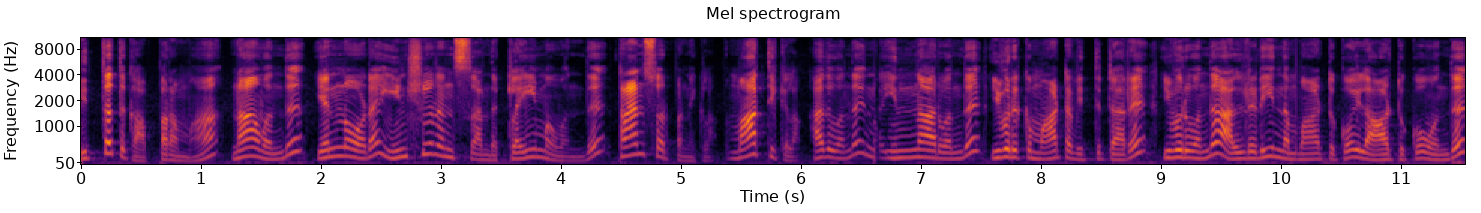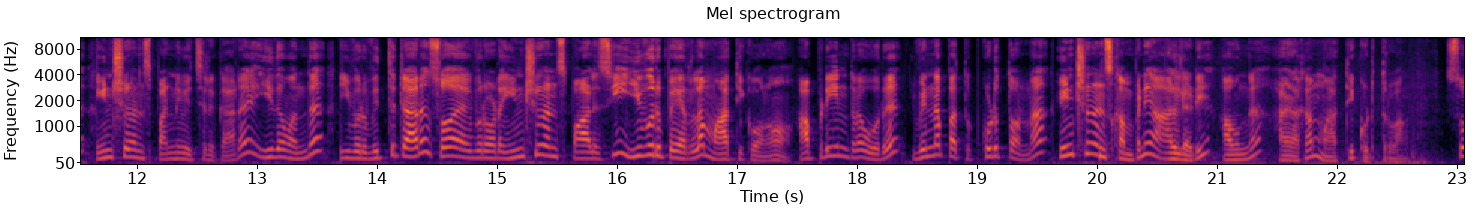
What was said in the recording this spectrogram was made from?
வித்ததுக்கு அப்புறமா நான் வந்து என்னோட இன்சூரன்ஸ் அந்த கிளைமை வந்து டிரான்ஸ்ஃபர் பண்ணிக்கலாம். மாத்திக்கலாம். அது வந்து இன்னார் வந்து இவருக்கு மாட்டை வித்துட்டாரு. இவர் வந்து ஆல்ரெடி இந்த மாட்டுக்கோ இல்ல ஆட்டுக்கோ வந்து இன்சூரன்ஸ் பண்ணி வச்சிருக்காரு. இதை வந்து இவர் வித்துட்டாரு. ஸோ இவரோட இன்சூரன்ஸ் பாலிசி இவர் பேர்ல மாத்திக்கணும் அப்படின்ற ஒரு விண்ணப்பத்தை கொடுத்தோம்னா இன்சூரன்ஸ் கம்பெனி ஆல்ரெடி அவங்க அழகா மாத்தி கொடுத்துருவாங்க. ஸோ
